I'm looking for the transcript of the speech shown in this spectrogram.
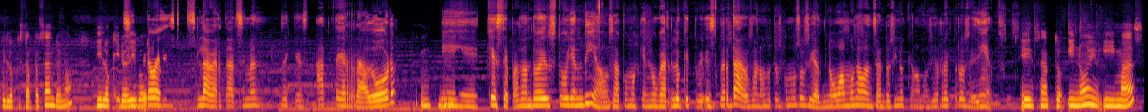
pues lo que está pasando, ¿no? Y lo que yo digo... Pero es, la verdad se me hace que es aterrador eh, que esté pasando esto hoy en día, o sea, como que en lugar, lo que tú, es verdad, o sea, nosotros como sociedad no vamos avanzando, sino que vamos a ir retrocediendo. Exacto, y no, y, y más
